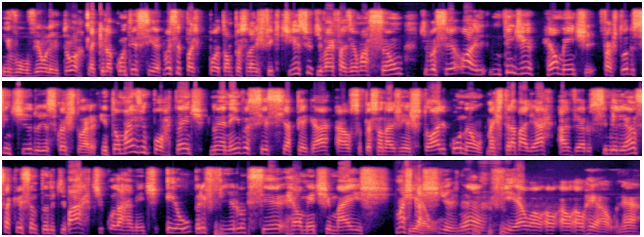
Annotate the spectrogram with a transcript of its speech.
envolveu o leitor, aquilo acontecer. Você pode botar um personagem fictício que vai fazer uma ação que você, olha, entendi, realmente faz todo sentido isso com a história. Então, o mais importante não é nem você se apegar ao seu personagem histórico ou não, mas trabalhar a verossimilhança, acrescentando que, particularmente, eu prefiro ser realmente mais, mais Fiel. Caxias, né? Fiel ao, ao, ao, real, né?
